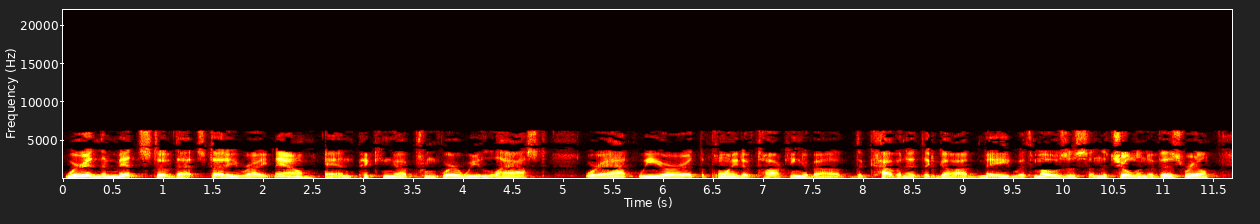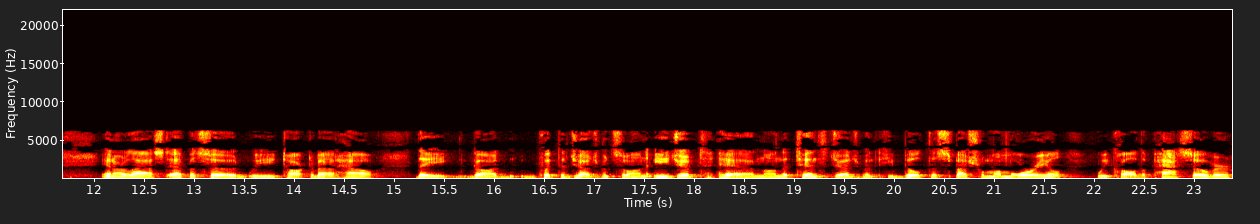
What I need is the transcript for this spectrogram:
We're in the midst of that study right now, and picking up from where we last were at, we are at the point of talking about the covenant that God made with Moses and the children of Israel. In our last episode, we talked about how they God put the judgments on Egypt, and on the tenth judgment, He built the special memorial we call the Passover,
